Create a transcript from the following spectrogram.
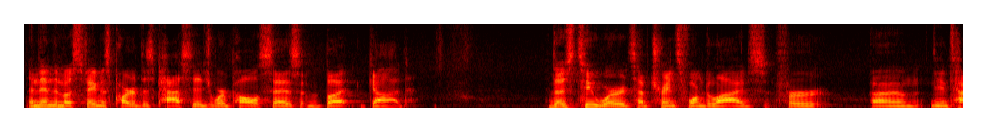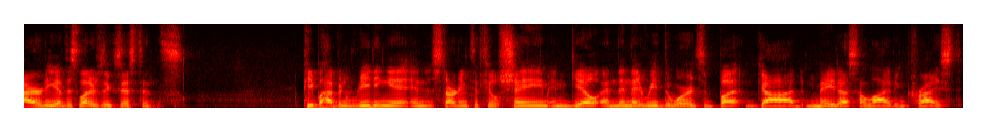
And then the most famous part of this passage where Paul says, But God. Those two words have transformed lives for um, the entirety of this letter's existence. People have been reading it and starting to feel shame and guilt, and then they read the words, But God made us alive in Christ.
